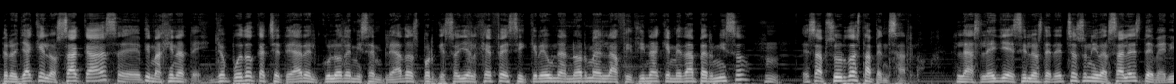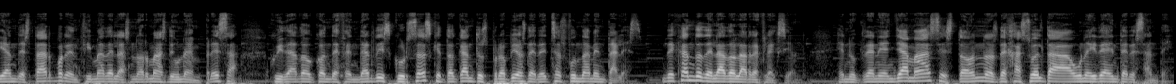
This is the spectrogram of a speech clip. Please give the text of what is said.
Pero ya que lo sacas, eh, imagínate, yo puedo cachetear el culo de mis empleados porque soy el jefe si creo una norma en la oficina que me da permiso. Hmm, es absurdo hasta pensarlo. Las leyes y los derechos universales deberían de estar por encima de las normas de una empresa. Cuidado con defender discursos que tocan tus propios derechos fundamentales. Dejando de lado la reflexión. En Ucrania en llamas, Stone nos deja suelta una idea interesante.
